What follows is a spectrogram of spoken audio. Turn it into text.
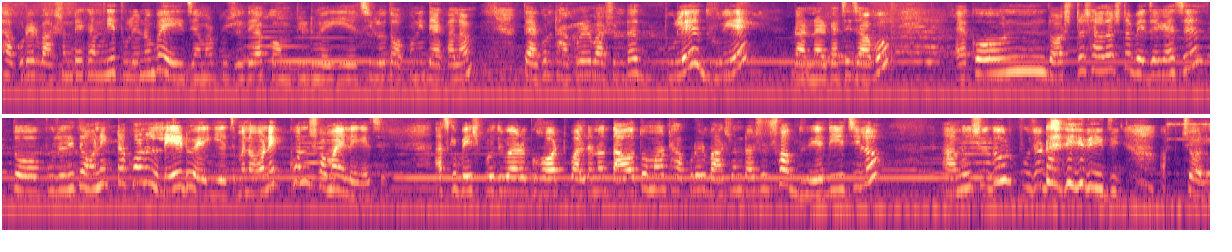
ঠাকুরের বাসনটা এখান দিয়ে তুলে নেব। এই যে আমার পুজো দেওয়া কমপ্লিট হয়ে গিয়েছিল, তখনই দেখালাম। তো এখন ঠাকুরের বাসনটা তুলে ধুয়ে রান্নার কাছে যাব। এখন দশটা, সাড়ে দশটা বেজে গেছে, তো পুজো দিতে অনেকটাক্ষণ লেট হয়ে গিয়েছে মানে অনেকক্ষণ সময় লেগেছে। আজকে বৃহস্পতিবার ঘট পাল্টানো, তাও তো মা ঠাকুরের বাসন টাসন সব ধুয়ে দিয়েছিল। আমি শুধু পুজোটা দিয়ে দিয়েছি। চলো,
